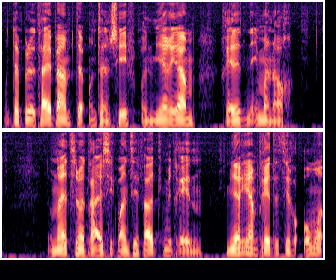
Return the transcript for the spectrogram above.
und der Polizeibeamte und sein Chef und Miriam redeten immer noch. Um 19.30 Uhr waren sie fertig mit Reden. Miriam drehte sich um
